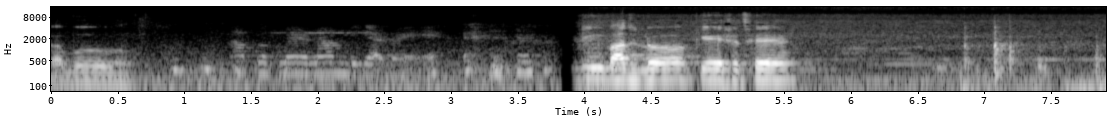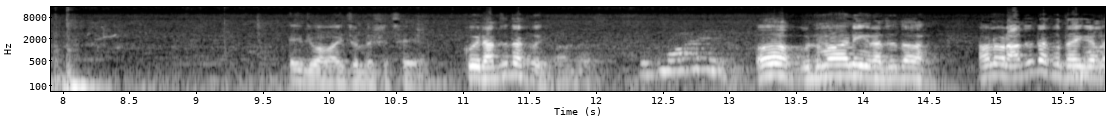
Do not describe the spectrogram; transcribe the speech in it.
কবু आप लोग मेरा नाम बिगाड़ रहे हैं টিং বাজলো কে এসেছে এই যে বাবাই চলে এসেছে কই রাজুদা কই ও গুড মর্নিং রাজুদা আমরা রাজুদা কোথায় গেল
